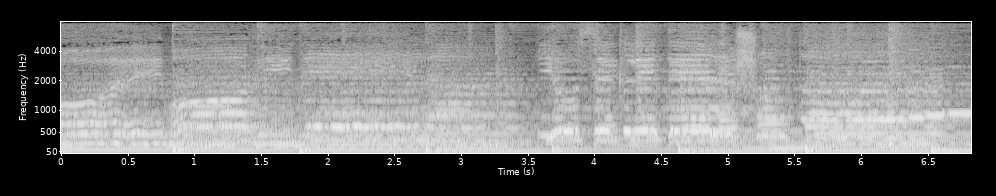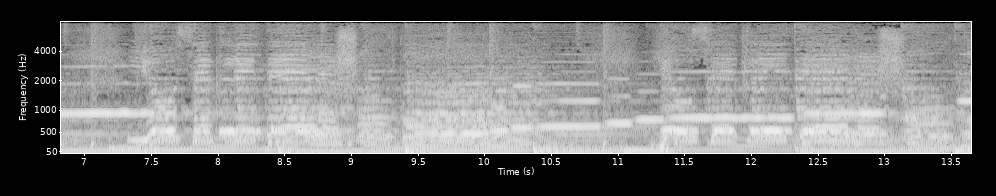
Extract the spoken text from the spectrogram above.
Oi, motinėlė, jūs įklytėlė šalta, jūs įklytėlė šalta, jūs įklytėlė šalta.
